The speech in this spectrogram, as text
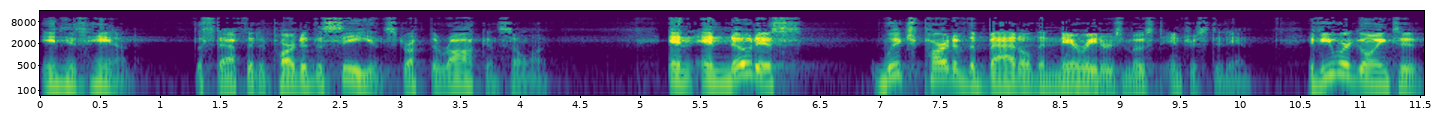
in his hand, the staff that had parted the sea and struck the rock and so on. And, and notice which part of the battle the narrator's most interested in. If you were going to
